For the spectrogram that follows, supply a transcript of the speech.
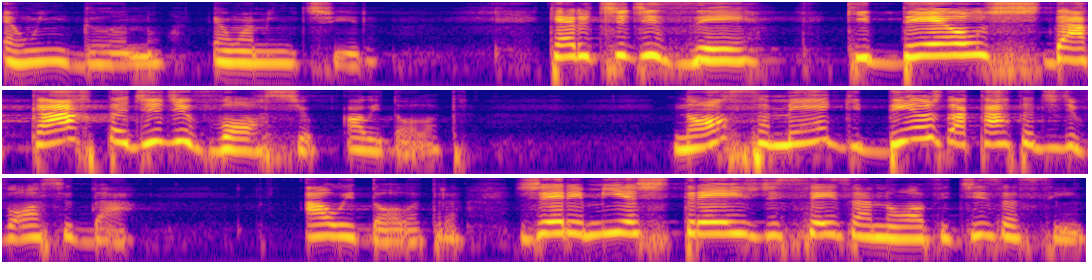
É um engano, é uma mentira. Quero te dizer que Deus dá carta de divórcio ao idólatra. Nossa, Meg, Deus dá carta de divórcio, dá ao idólatra. Jeremias 3, de 6 a 9, diz assim:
